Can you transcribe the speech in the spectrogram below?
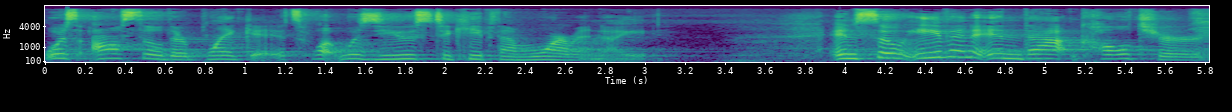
was also their blanket. It's what was used to keep them warm at night. And so, even in that culture,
